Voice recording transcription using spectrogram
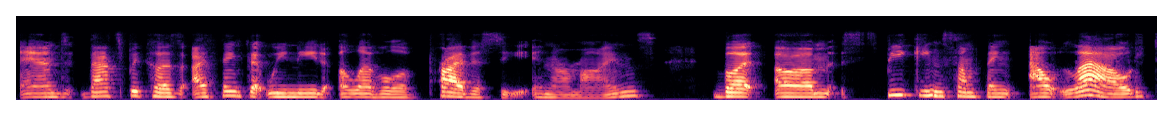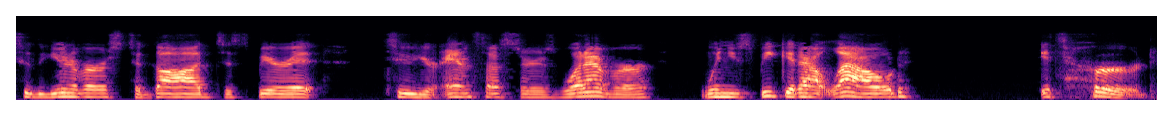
and that's because I think that we need a level of privacy in our minds. But um, speaking something out loud to the universe, to God, to spirit, to your ancestors, whatever, when you speak it out loud, it's heard.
